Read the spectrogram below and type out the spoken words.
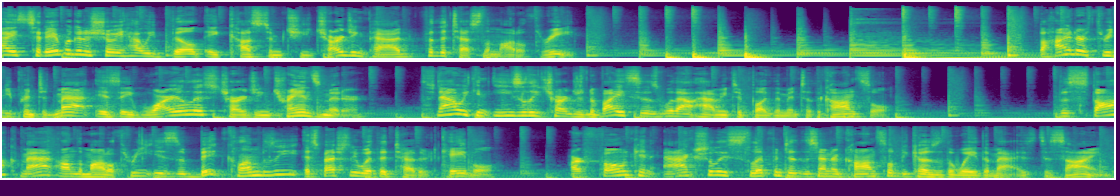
Guys? Today we're going to show you how we built a custom Qi charging pad for the Tesla Model 3. Behind our 3D printed mat is a wireless charging transmitter. So now we can easily charge our devices without having to plug them into the console. The stock mat on the Model 3 is a bit clumsy, especially with a tethered cable. Our phone can actually slip into the center console because of the way the mat is designed.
